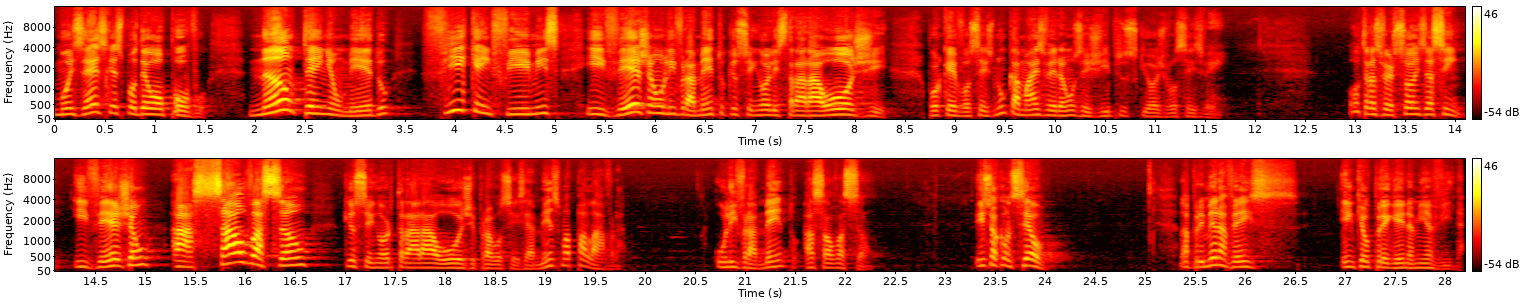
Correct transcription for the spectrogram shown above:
Moisés respondeu ao povo, não tenham medo, fiquem firmes e vejam o livramento que o Senhor lhes trará hoje porque vocês nunca mais verão os egípcios que hoje vocês veem. Outras versões assim, e vejam a salvação que o Senhor trará hoje para vocês. É a mesma palavra. O livramento, a salvação. Isso aconteceu na primeira vez em que eu preguei na minha vida.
